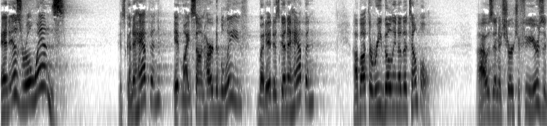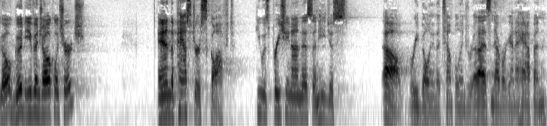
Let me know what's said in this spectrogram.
and Israel wins? It's going to happen. It might sound hard to believe, but it is going to happen. How about the rebuilding of the temple? I was in a church a few years ago, good evangelical church. And the pastor scoffed. He was preaching on this and he just, oh, rebuilding the temple in Jerusalem, that's never going to happen.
